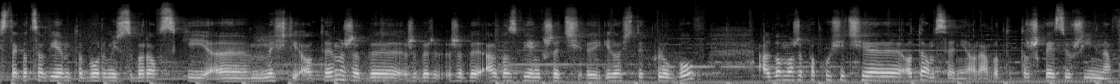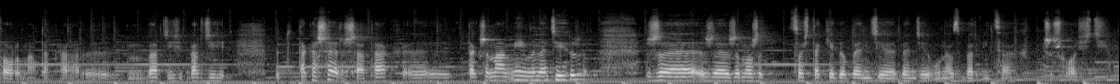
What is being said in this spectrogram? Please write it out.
I z tego co wiem, to burmistrz Zborowski e, myśli o tym, żeby, żeby, żeby albo zwiększyć e, ilość tych klubów, albo może pokusić się o dom seniora, bo to troszkę jest już inna forma, taka e, bardziej, bardziej taka szersza, tak? Także ma, miejmy nadzieję, że, że, że, że może coś takiego będzie, będzie u nas w Barwicach w przyszłości.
